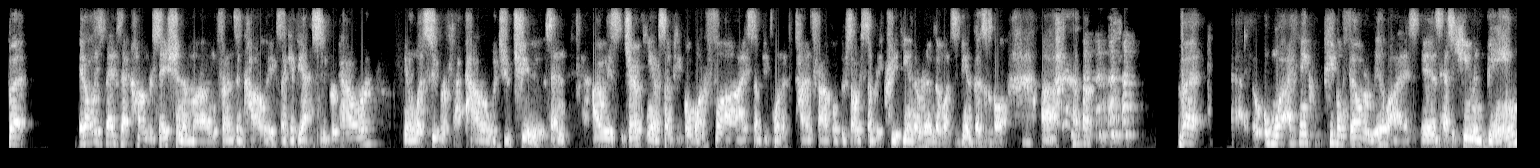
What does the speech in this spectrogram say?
but it always begs that conversation among friends and colleagues. Like, if you had a superpower, you know, what superpower would you choose? And I always joke, you know, some people want to fly, some people want to time travel. There's always somebody creepy in the room that wants to be invisible. Uh, but what I think people fail to realize is, as a human being,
